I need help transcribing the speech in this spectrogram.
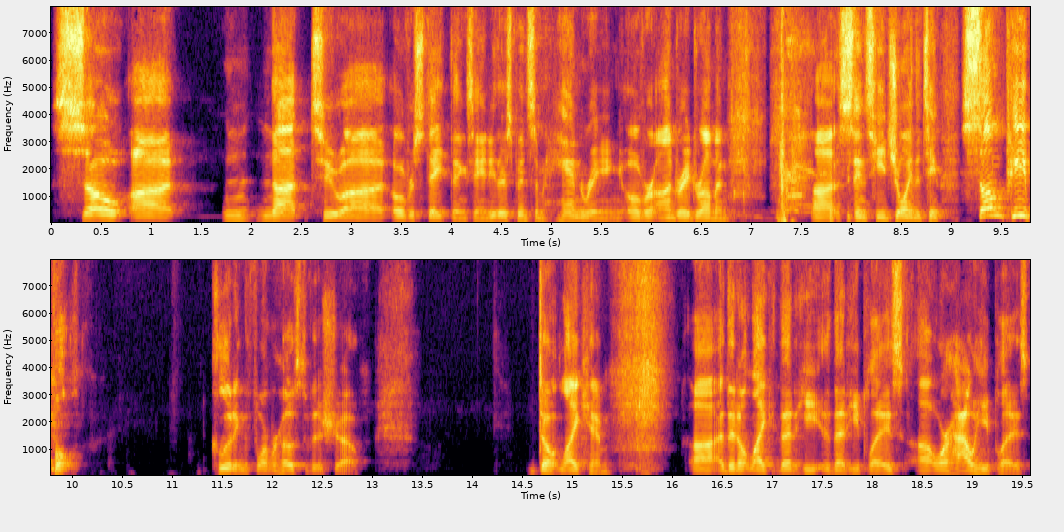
So, uh, n- not to uh, overstate things, Andy, there's been some hand wringing over Andre Drummond uh, since he joined the team. Some people, including the former host of this show, don't like him. Uh, they don't like that he that he plays uh, or how he plays.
